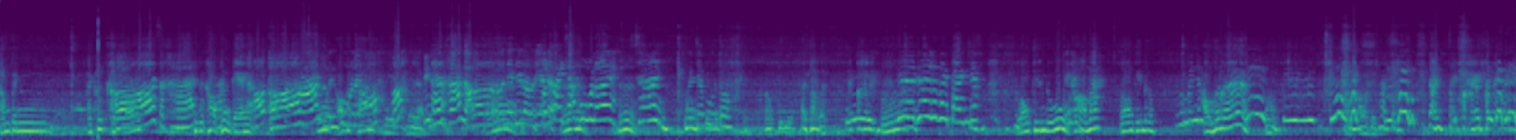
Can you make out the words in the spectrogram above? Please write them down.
ทำเป็น ไอ้เครื่องเผ็ดอ๋อร้อนสครับที่ไปเข้าเครื่องแกงอะ อ๋ออ๋อเหมือนกูเลยเนาะนี่แหละนี่แหละนี่เราทานเหรอเออเออเนี่ยที่เราเรียนเหมือนอะใบชาพูเลยเออใช่ เหมือนจะพูดตัวลองกินดูใส่ปากเลยอืมได้ได้แล้วใบไปเนี่ยลองกินดูไม่หอมอะลองกินดู เอาเถอะนะอืมเอาสิดันใส่ปากกันทั้งเลย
